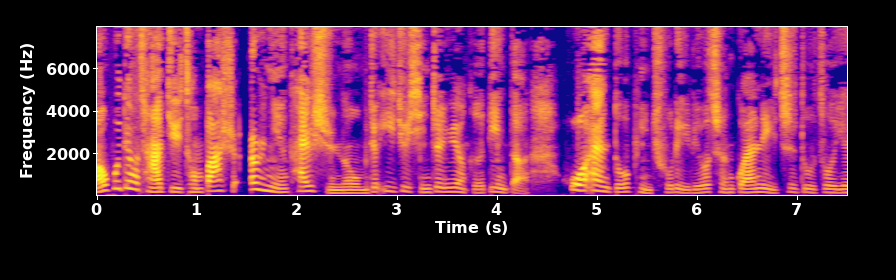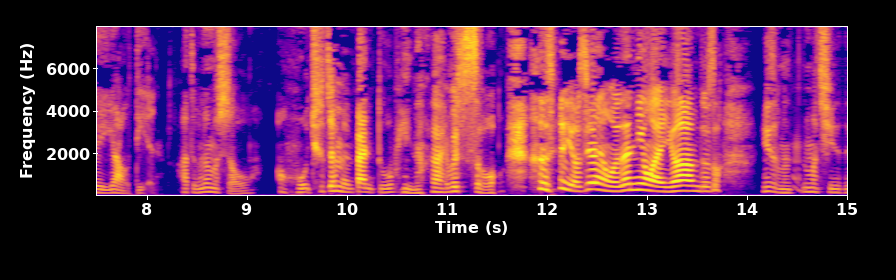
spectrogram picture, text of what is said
法务部调查局从八十二年开始呢，我们就依据行政院核定的获案毒品处理流程管理制度作业要点啊，怎么那么熟？哦，我就专门办毒品的，还不熟。有些人我在念完以后，他们都说：“你怎么那么清？”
